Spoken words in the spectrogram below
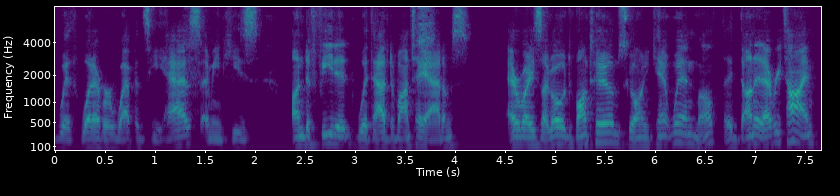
with whatever weapons he has. I mean, he's undefeated without Davante Adams. Everybody's like, "Oh, Davante Adams gone. You can't win." Well, they've done it every time.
